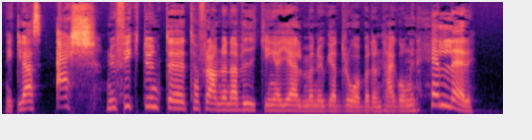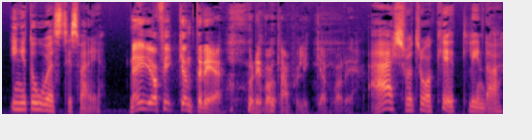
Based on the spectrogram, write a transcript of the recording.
Niklas, äsch! Nu fick du inte ta fram den här vikingahjälmen ur garderoben den här gången heller. Inget OS till Sverige. Nej, jag fick inte det. Och det var kanske lika bra det. Äsch vad tråkigt, Linda.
